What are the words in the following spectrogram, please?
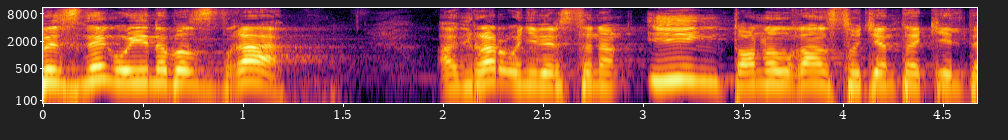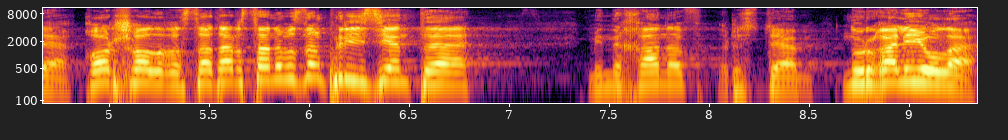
біздің ойынымызға аграр университетінің ең танылған студенті келді. Қоршалығыз татарстанымыздың президенті миниханов рүстем нұрғалиұлы.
